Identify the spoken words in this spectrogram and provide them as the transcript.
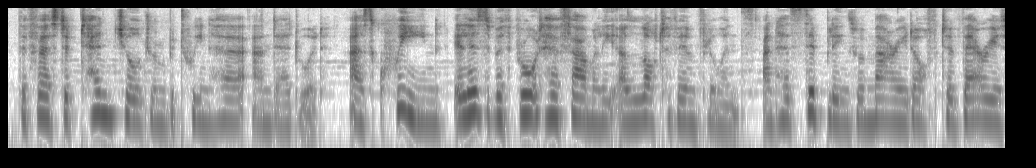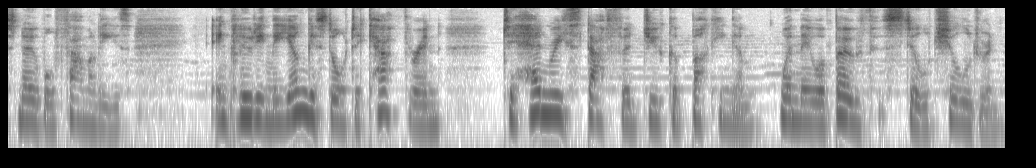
the first of ten children between her and Edward. As Queen, Elizabeth brought her family a lot of influence, and her siblings were married off to various noble families, including the youngest daughter, Catherine, to Henry Stafford, Duke of Buckingham, when they were both still children.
